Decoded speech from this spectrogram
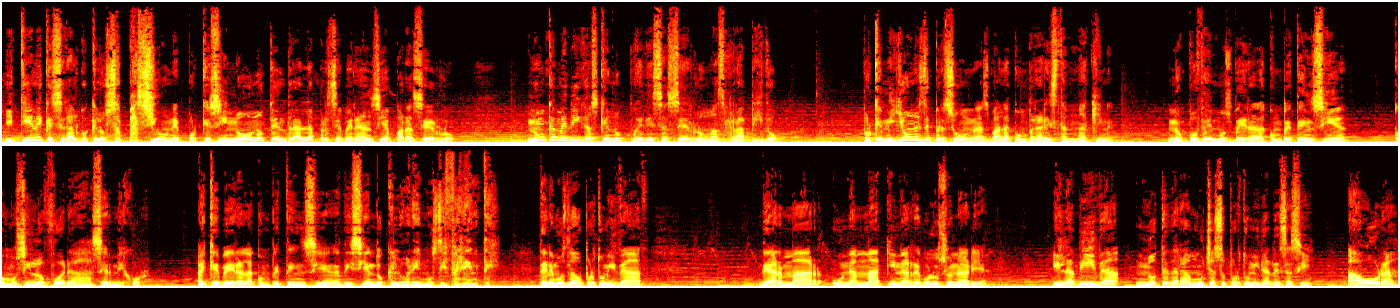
Y tiene que ser algo que los apasione, porque si no, no tendrán la perseverancia para hacerlo. Nunca me digas que no puedes hacerlo más rápido, porque millones de personas van a comprar esta máquina. No podemos ver a la competencia como si lo fuera a hacer mejor. Hay que ver a la competencia diciendo que lo haremos diferente. Tenemos la oportunidad de armar una máquina revolucionaria. Y la vida no te dará muchas oportunidades así. Ahora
